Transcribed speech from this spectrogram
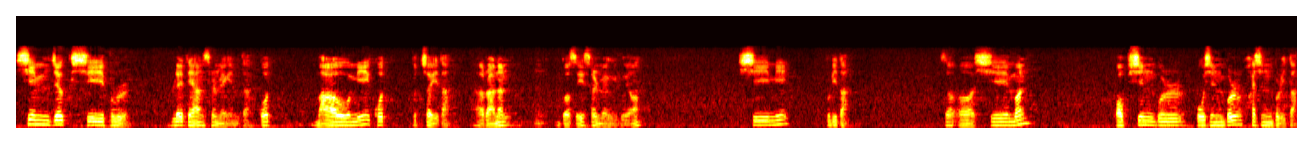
심즉 시불에 대한 설명입니다. 곧 마음이 곧 부처이다 라는 것의 설명이고요. 심이 불이다. 그래서 어, 심은 법신불, 보신불, 화신불이다.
